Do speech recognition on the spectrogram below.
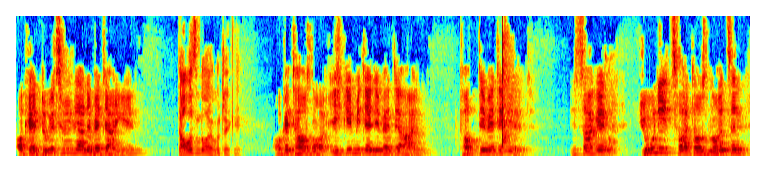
Okay, du willst mit mir eine Wette eingehen. 1000 Euro, Jackie. Okay, 1000 Euro. Ich gehe mit dir die Wette ein. Top, die Wette gilt. Ich sage, so. Juni 2019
